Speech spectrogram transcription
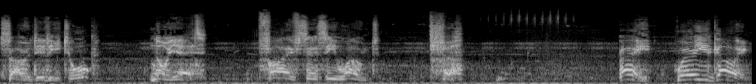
So, did he talk? Not yet. Five says he won't. hey, where are you going?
